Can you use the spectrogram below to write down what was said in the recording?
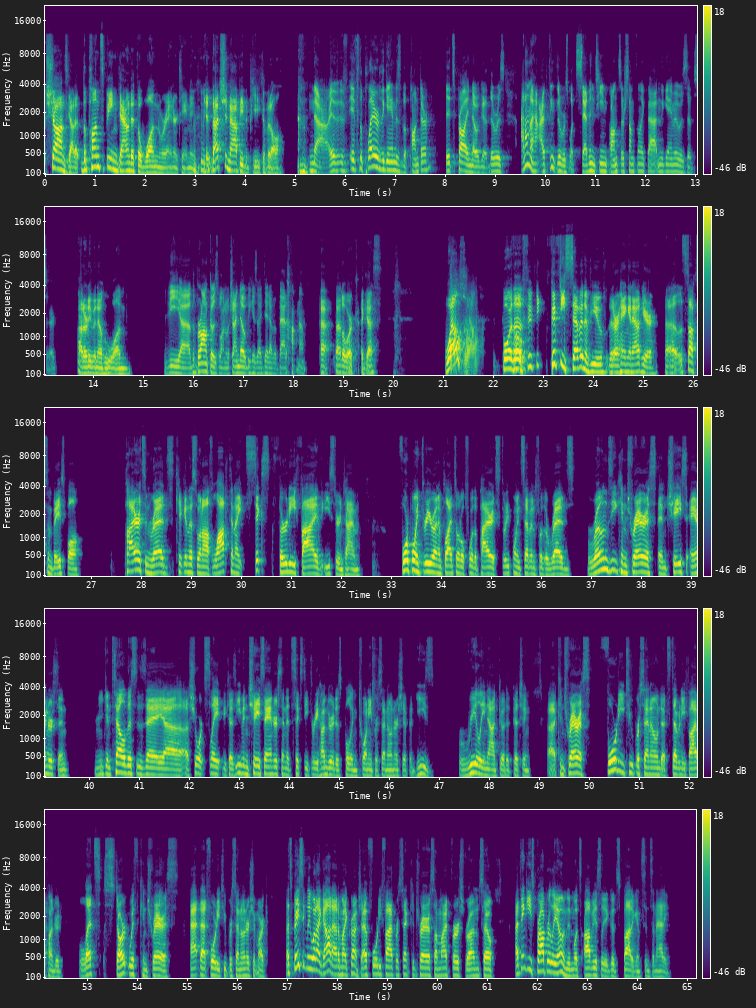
Sean's got it. The punts being downed at the one were entertaining. that should not be the peak of it all. no, if if the player of the game is the punter, it's probably no good. There was I don't know. How, I think there was what 17 punts or something like that in the game. It was absurd. I don't even know who won. The uh, the Broncos won, which I know because I did have a bet on them. Ah, that'll work, I guess. Well, for the oh. 50, 57 of you that are hanging out here. Uh, let's talk some baseball. Pirates and Reds kicking this one off. Lock tonight, 6:35 Eastern time. 4.3 run implied total for the Pirates, 3.7 for the Reds. Roansy Contreras and Chase Anderson. You can tell this is a uh, a short slate because even Chase Anderson at 6300 is pulling 20% ownership and he's really not good at pitching. Uh, Contreras 42% owned at 7500. Let's start with Contreras at that 42% ownership mark. That's basically what I got out of my crunch. I have 45% Contreras on my first run, so I think he's properly owned in what's obviously a good spot against Cincinnati.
